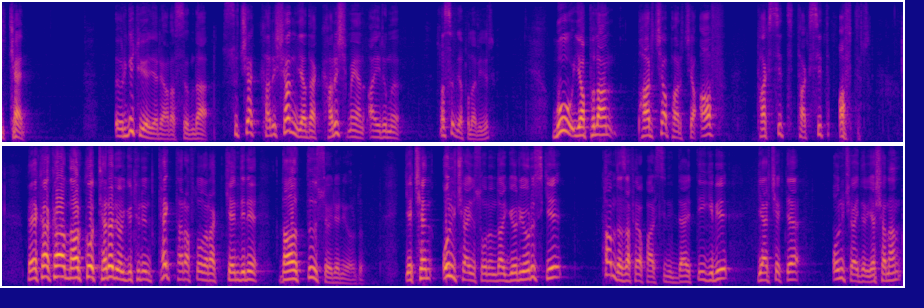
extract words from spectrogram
iken örgüt üyeleri arasında suça karışan ya da karışmayan ayrımı nasıl yapılabilir? Bu yapılan parça parça af, taksit taksit aftır. PKK narko terör örgütünün tek taraflı olarak kendini dağıttığı söyleniyordu. Geçen 13 ayın sonunda görüyoruz ki tam da Zafer Partisi'nin iddia ettiği gibi gerçekte 13 aydır yaşanan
